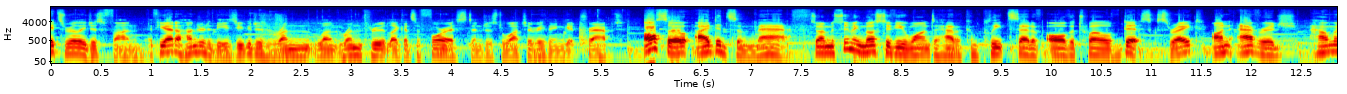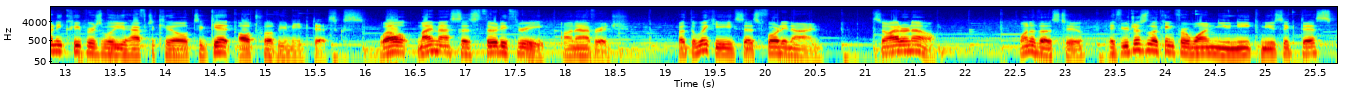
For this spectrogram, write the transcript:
It's really just fun. If you had a hundred of these, you could just run, run run through it like it's a forest and just watch everything get trapped. Also, I did some math. So I'm assuming most of you want to have a complete set of all the 12 discs, right? On average, how many creepers will you have to kill to get all 12 unique discs? Well, my math says 33 on average, but the wiki says 49. So I don't know. One of those two. If you're just looking for one unique music disc,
